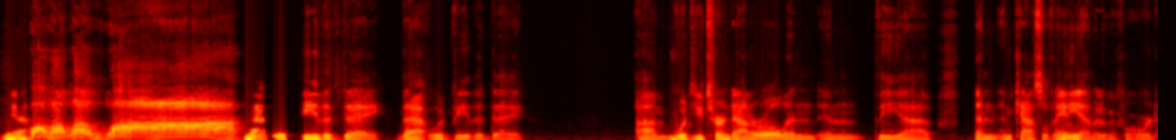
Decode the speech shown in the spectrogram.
Yeah. Wah wah wah wah. That would be the day. That would be the day. Um, would you turn down a role in in the uh, in, in Castlevania moving forward?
